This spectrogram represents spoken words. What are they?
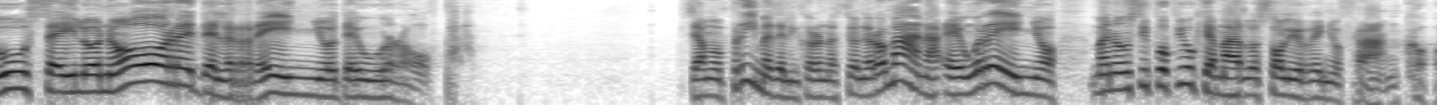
tu sei l'onore del regno d'Europa. Siamo prima dell'incoronazione romana, è un regno, ma non si può più chiamarlo solo il regno franco.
